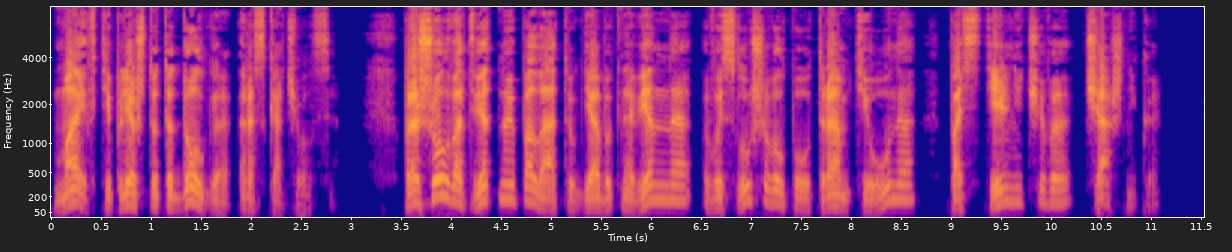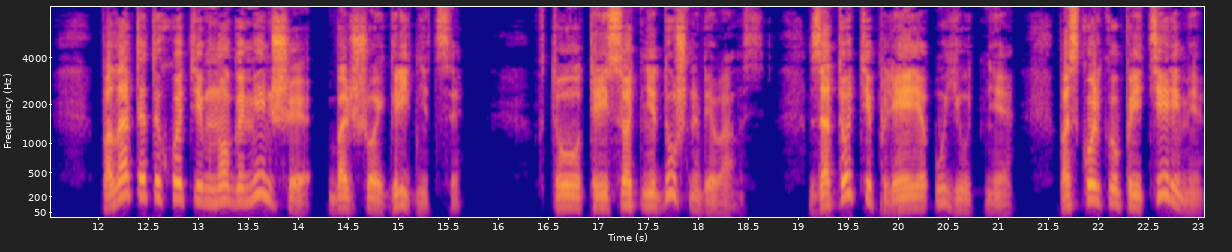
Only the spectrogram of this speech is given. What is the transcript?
Май в тепле что-то долго раскачивался. Прошел в ответную палату, где обыкновенно выслушивал по утрам Тиуна постельничего чашника. Палата эта хоть и много меньше большой гридницы, в ту три сотни душ набивалось, зато теплее, уютнее, поскольку при тереме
